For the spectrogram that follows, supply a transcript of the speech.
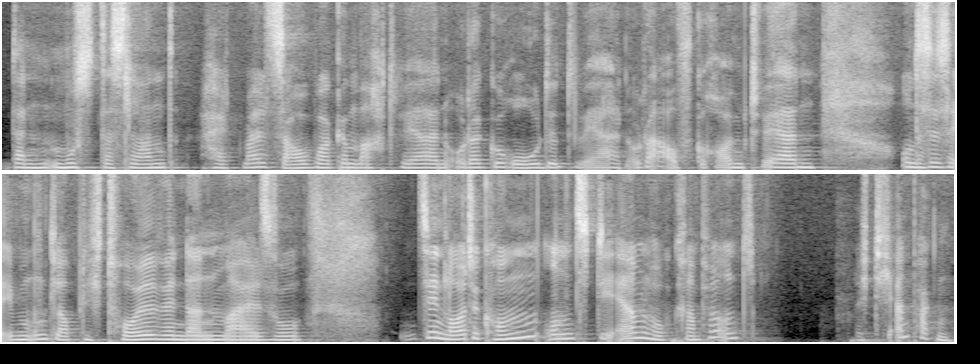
dann muss das Land halt mal sauber gemacht werden oder gerodet werden oder aufgeräumt werden. Und das ist ja eben unglaublich toll, wenn dann mal so zehn Leute kommen und die Ärmel hochkrampeln und richtig anpacken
